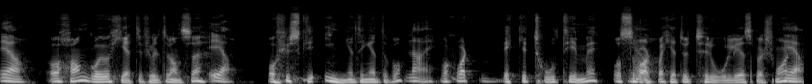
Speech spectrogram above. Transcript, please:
Ja. Og han går jo helt i full transe. Ja. Og husker ingenting etterpå. Nei. Man har vært vekk i to timer og svart på helt utrolige spørsmål. Ja.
